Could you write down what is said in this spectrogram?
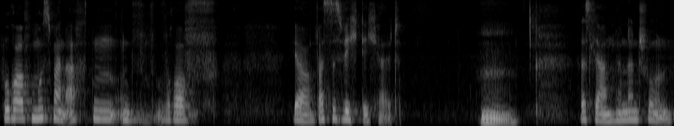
worauf muss man achten und worauf, ja, was ist wichtig halt. Hm. Das lernt man dann schon.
